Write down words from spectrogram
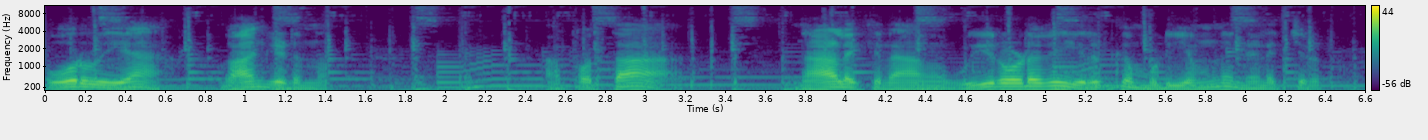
போர்வையாக வாங்கிடணும். அப்போத்தான் நாளைக்கு நாம் உயிரோடவே இருக்க முடியும்னு நினச்சிருக்கோம்.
